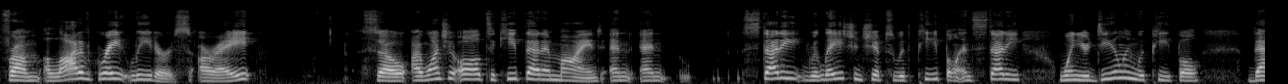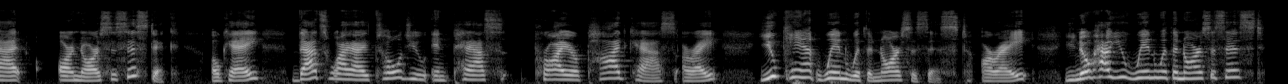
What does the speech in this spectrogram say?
from a lot of great leaders, all right? So I want you all to keep that in mind and and study relationships with people and study when you're dealing with people that are narcissistic, okay? That's why I told you in past prior podcasts, all right? You can't win with a narcissist, all right? You know how you win with a narcissist?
